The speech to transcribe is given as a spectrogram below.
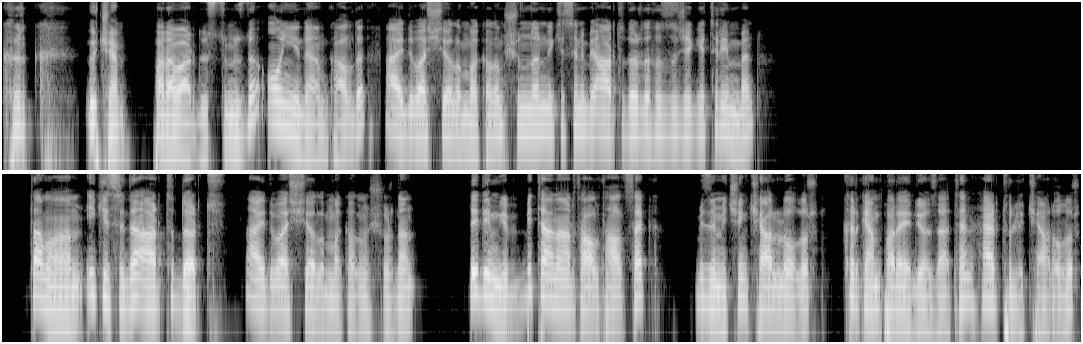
43M para vardı üstümüzde. 17M kaldı. Haydi başlayalım bakalım. Şunların ikisini bir artı 4'e hızlıca getireyim ben. Tamam. ikisi de artı 4. Haydi başlayalım bakalım şuradan. Dediğim gibi bir tane artı 6 alsak bizim için karlı olur. 40 em para ediyor zaten. Her türlü kar olur.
